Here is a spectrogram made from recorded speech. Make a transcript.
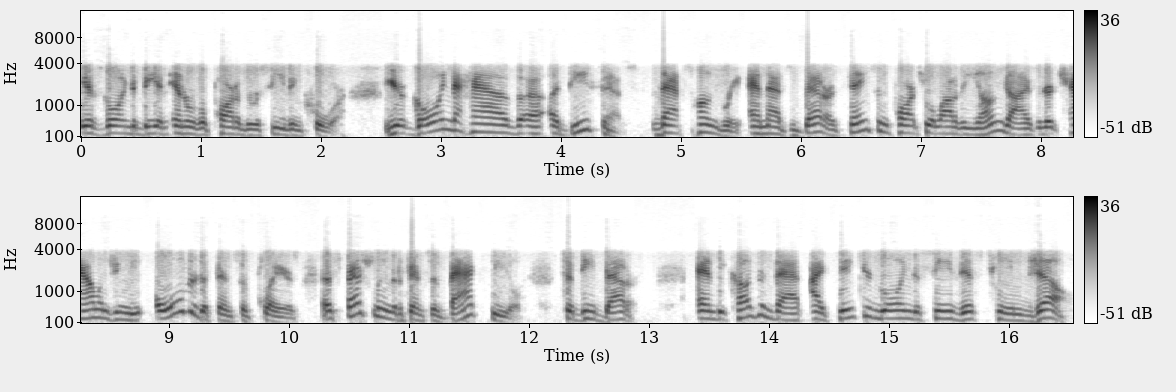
is going to be an integral part of the receiving corps. You're going to have a, a defense that's hungry and that's better, thanks in part to a lot of the young guys that are challenging the older defensive players, especially in the defensive backfield, to be better. And because of that, I think you're going to see this team gel.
